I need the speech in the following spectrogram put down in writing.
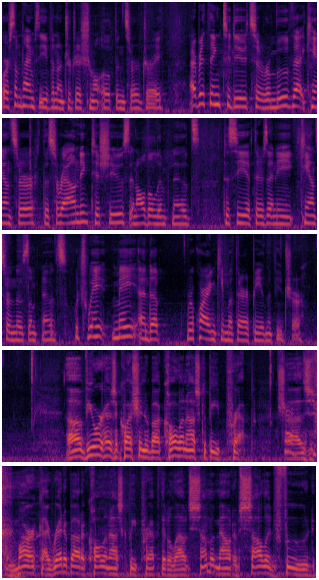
or sometimes even a traditional open surgery. Everything to do to remove that cancer, the surrounding tissues, and all the lymph nodes to see if there's any cancer in those lymph nodes, which may, may end up requiring chemotherapy in the future. A viewer has a question about colonoscopy prep. Sure. Uh, this is from Mark. I read about a colonoscopy prep that allowed some amount of solid food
